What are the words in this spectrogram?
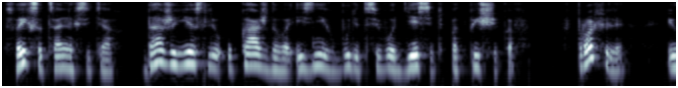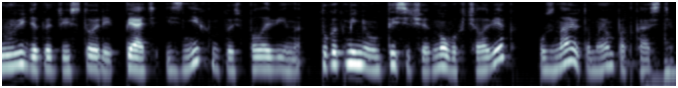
в своих социальных сетях. Даже если у каждого из них будет всего 10 подписчиков в профиле, и увидят эти истории 5 из них, ну то есть половина, то как минимум тысяча новых человек узнают о моем подкасте.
